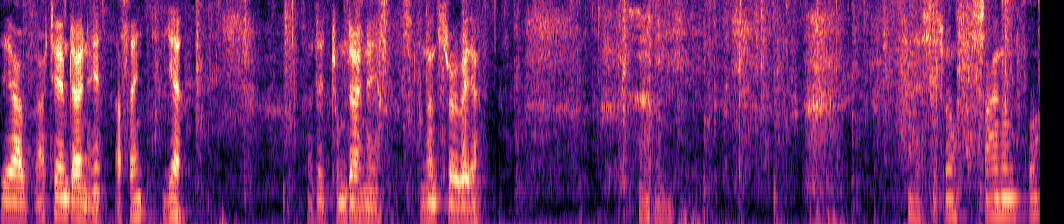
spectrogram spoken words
Yeah, I, I came down here, I think. Yeah. I did come down here and then through here. Um, and this as well, sign on the floor.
